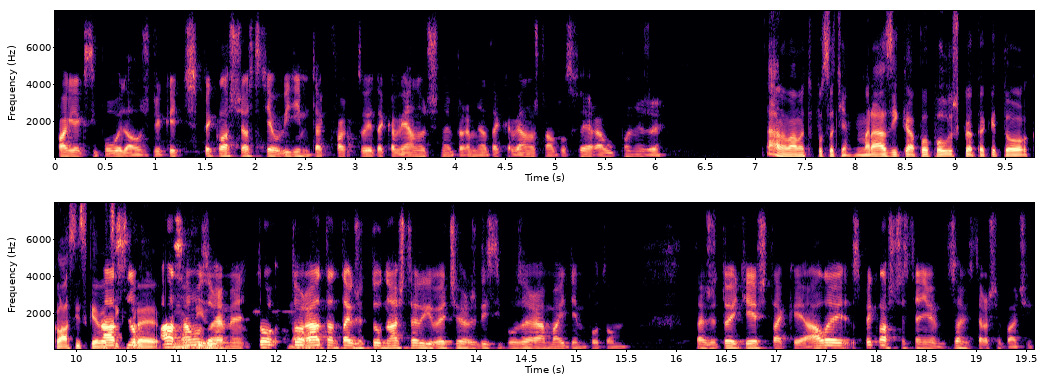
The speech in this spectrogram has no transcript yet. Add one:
pak, jak si povedal, že keď z pekla šťastia vidím, tak fakt to je taká vianočná, pre mňa taká vianočná atmosféra úplne, že Áno, máme tu v podstate mrázika, popoluška, takéto klasické veci, a, ktoré... A samozrejme, to, to no. rátam tak, že to na 4 večer vždy si pozerám a idem potom. Takže to je tiež také, ale z pekla šťastia neviem, to sa mi strašne páči.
